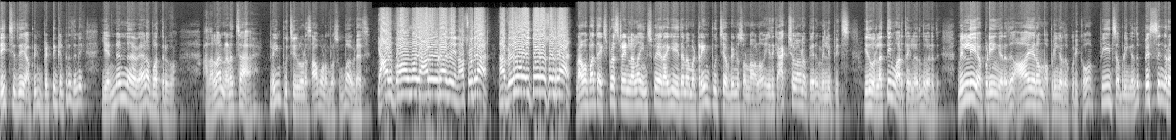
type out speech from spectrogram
ஜெயிச்சுது அப்படின்னு பெட்டு கட்டுறதுன்னு என்னென்ன வேலை பார்த்துருக்கோம்? அதெல்லாம் நினச்சா ட்ரெயின் பூச்சிகளோட சாபம் நம்மளை சும்மா விடாது. யாரு பாவமோ யாரும் விடாது. நான் சொல்றேன். நான் வெறும் வயிற்றோட சொல்கிறேன் நாம் பார்த்த எக்ஸ்பிரஸ் ட்ரெயின்லலாம் இன்ஸ்பயர் ஆகி இதை நம்ம ட்ரெயின் பூச்சி அப்படின்னு சொன்னாலும் இதுக்கு ஆக்சுவலான பேர் மில்லிபிட்ஸ் இது ஒரு லத்தீன் வார்த்தையிலேருந்து வருது. மில்லி அப்படிங்கிறது ஆயிரம் அப்படிங்கிறத குறிக்கும் பீட்ஸ் அப்படிங்கிறது பெஸ்ஸுங்கிற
